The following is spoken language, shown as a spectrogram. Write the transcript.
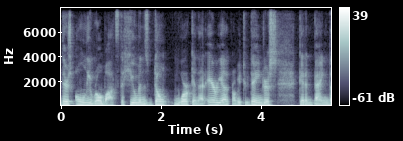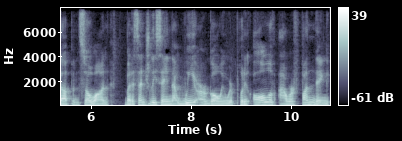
there's only robots. The humans don't work in that area, probably too dangerous, getting banged up and so on. But essentially saying that we are going, we're putting all of our funding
